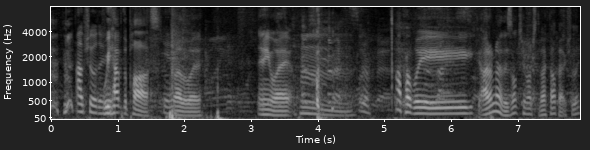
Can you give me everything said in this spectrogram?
I'm sure they. we have the pass, Yeah. by the way. Anyway, hmm. I'll probably. I don't know. There's not too much to back up actually.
